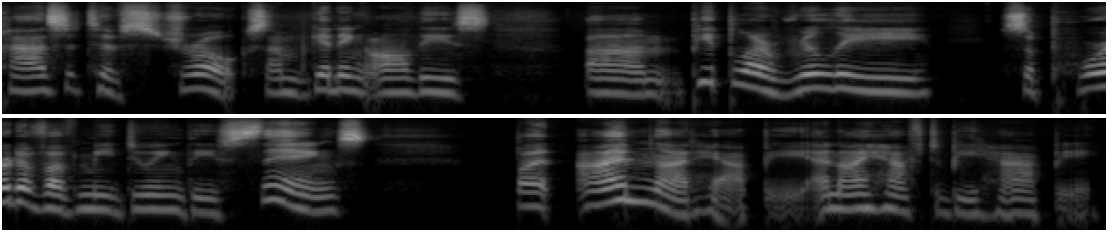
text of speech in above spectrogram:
positive strokes i'm getting all these um, people are really supportive of me doing these things but I'm not happy and I have to be happy.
